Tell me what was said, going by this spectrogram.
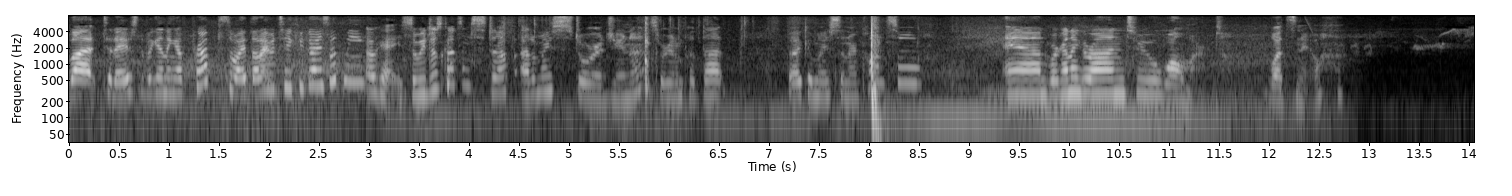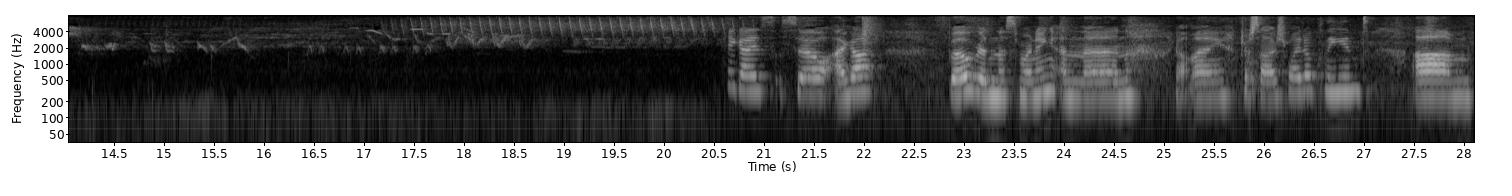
but today is the beginning of prep, so I thought I would take you guys with me. Okay, so we just got some stuff out of my storage unit, so we're gonna put that back in my center console, and we're gonna run to Walmart. What's new? Hey guys, so I got Beau ridden this morning and then got my dressage Wido cleaned. Um,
